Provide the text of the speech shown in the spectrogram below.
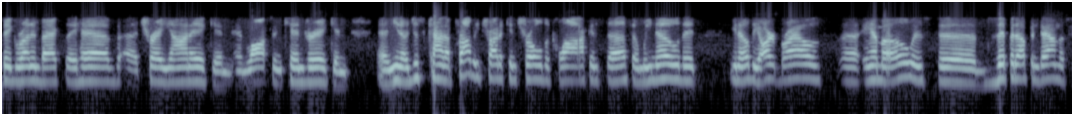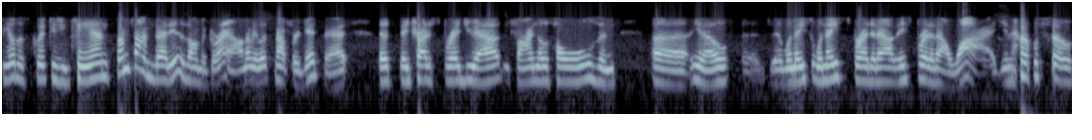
big running backs they have, uh, Trey Yannick and and Lawson Kendrick, and and you know just kind of probably try to control the clock and stuff. And we know that you know the Art Briles uh, mo is to zip it up and down the field as quick as you can. Sometimes that is on the ground. I mean, let's not forget that they, they try to spread you out and find those holes and uh, you know, uh, when they when they spread it out, they spread it out wide. You know, so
